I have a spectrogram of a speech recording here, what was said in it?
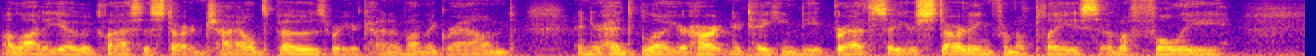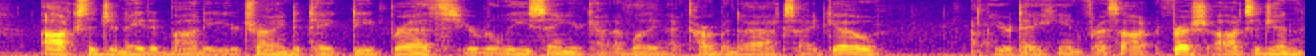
a lot of yoga classes start in child's pose where you're kind of on the ground and your head's below your heart and you're taking deep breaths. So you're starting from a place of a fully oxygenated body. You're trying to take deep breaths, you're releasing, you're kind of letting that carbon dioxide go. You're taking in fresh, fresh oxygen.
